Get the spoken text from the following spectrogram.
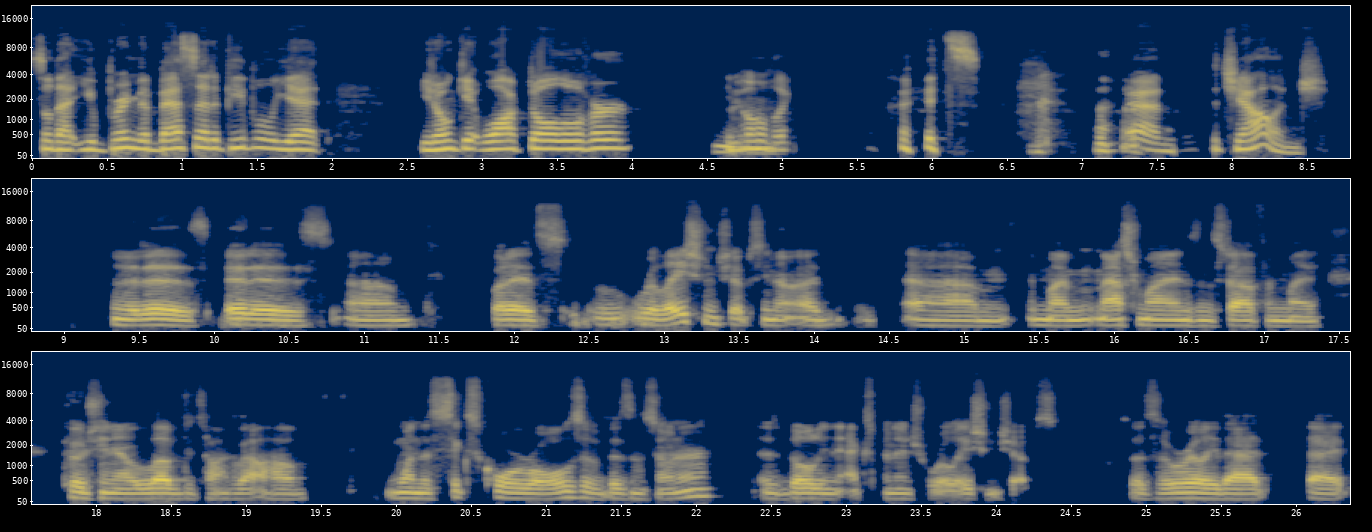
so that you bring the best out of people yet you don't get walked all over you mm-hmm. know like it's man the challenge it is it is um, but it's relationships you know I, um, in my masterminds and stuff and my coaching i love to talk about how one of the six core roles of a business owner is building exponential relationships so it's really that that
